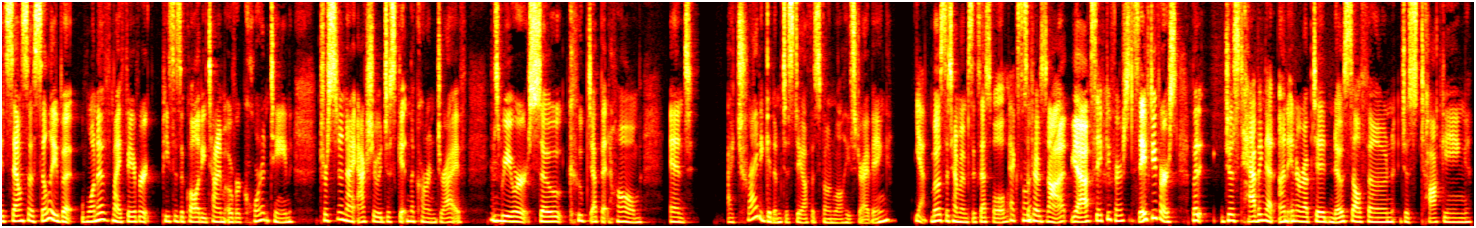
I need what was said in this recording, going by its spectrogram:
it sounds so silly. But one of my favorite pieces of quality time over quarantine, Tristan and I actually would just get in the car and drive because hmm. we were so cooped up at home. And I try to get him to stay off his phone while he's driving. Yeah. most of the time I'm successful. Excellent. Sometimes not. Yeah, safety first safety first. But just having that uninterrupted, no cell phone, just talking,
